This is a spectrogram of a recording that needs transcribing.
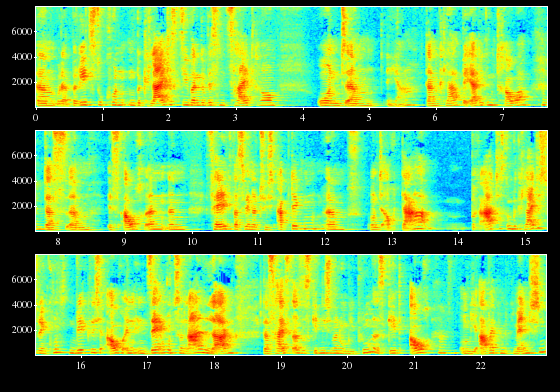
ähm, oder berätst du Kunden, begleitest sie über einen gewissen Zeitraum. Und ähm, ja, dann klar, Beerdigung, Trauer, mhm. das ähm, ist auch ein, ein Feld, was wir natürlich abdecken. Ähm, und auch da beratest und begleitest du den Kunden wirklich auch in, in sehr emotionalen Lagen. Das heißt also, es geht nicht immer nur um die Blume, es geht auch mhm. um die Arbeit mit Menschen.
